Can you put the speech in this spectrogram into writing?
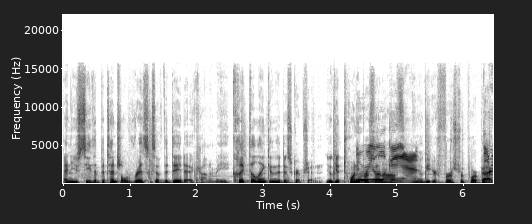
and you see the potential risks of the data economy, click the link in the description. You'll get 20% What are you off at? and you'll get your first report back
